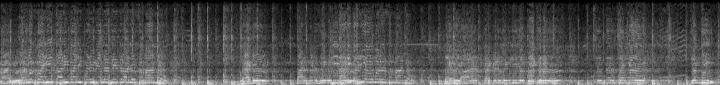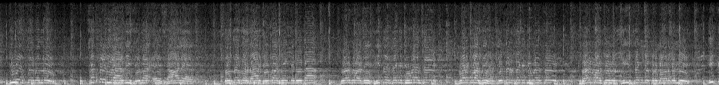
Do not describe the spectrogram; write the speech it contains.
ਗੁਰਮੁਖ ਭਾਜੀ ਤਾਰੀ ਭਾਜੀ ਕੋਈ ਵੇਲਾ ਤੇ ਇੱਧਰ ਆ ਜਾਓ ਸਨਮਾਨ ਲਓ। ਸਾਡੇ ਪ੍ਰਗਟ ਸਿੰਘ ਜੀ ਤਾਰੀ ਭਾਜੀ ਆਓ ਮਾੜਾ ਸਨਮਾਨ ਲਓ। ਸਰਦਾਰ ਪ੍ਰਗਟ ਸਿੰਘ ਜੀ ਦੇ ਪੋਤਰੇ ਸਤਿੰਦਰ ਸਿੰਘ ਚੰਦੀ ਯੂਐਸਏ ਵੱਲੋਂ 70000 ਦੀ ਸੇਵਾ ਇਸ ਸਾਲ ਹੈ। ਉਤੇ ਸਰਦਾਰ ਜੋਗਾ ਸਿੰਘ ਕੈਨੇਡਾ ਸਵਰਗਵਾਸੀ ਜੀਤਨ ਸਿੰਘ ਯੂਐਸਏ ਸਵਰਗਵਾਸੀ ਹਰਜਿੰਦਰ ਸਿੰਘ ਯੂਐਸਏ ਸਵਰਗਵਾਸੀ ਵਰਸੀਰ ਸਿੰਘ ਦੇ ਪਰਿਵਾਰ ਵੱਲੋਂ 1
